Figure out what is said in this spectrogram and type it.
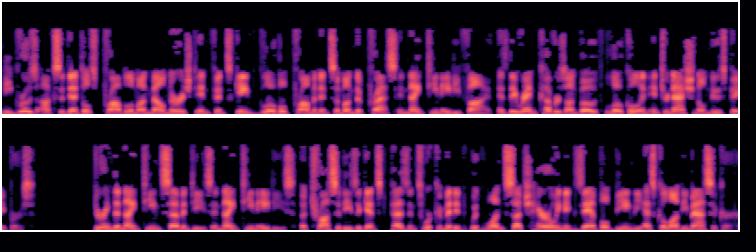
Negros Occidental's problem on malnourished infants gained global prominence among the press in 1985, as they ran covers on both, local and international newspapers. During the 1970s and 1980s, atrocities against peasants were committed, with one such harrowing example being the Escalante massacre.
